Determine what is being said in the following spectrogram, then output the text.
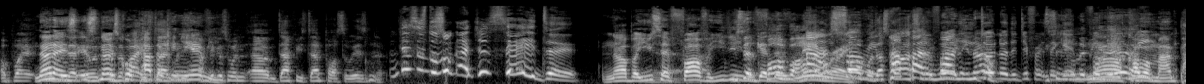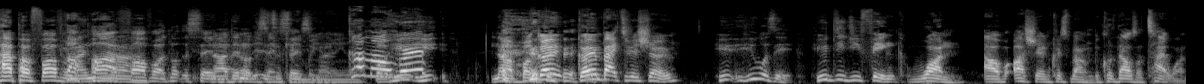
Uh, uh, but No, no, it's- it's- no, it's called Papa, Can You he- Hear I think Me? it's when um, Dappy's dad passed away, isn't it? This is the song I just said. No, but you said father. You didn't You even said get father. the name Ah, right. sorry, That's why I Papa said, and where are Father. you You don't know the difference again. you're gonna be Nah, come on, man. Papa, father, Papa, man. Nah. father, not the same. Nah, they're not the same the same, case, but you know, man. Come on, who- bro. who- No, but going going back to the show, who who was it? Who did you think won out of Usher and Chris Brown? Because that was a tight one.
